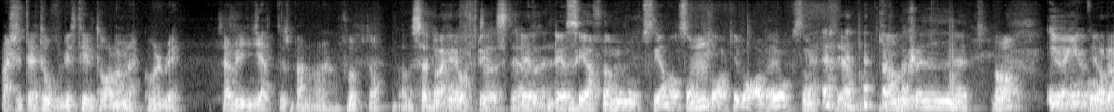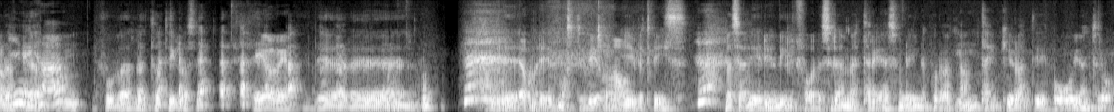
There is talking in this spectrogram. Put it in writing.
arkitektoniskt tilltalande. Kommer det bli. Så det blir jättespännande att få upp dem. Ja, sen är det oftast en, Det, det ser jag fram emot att se något sånt Mm. tak i Varberg också. ja, Kanske i Ja, Göingegården. Ja, ja. Mm. får väl ta till oss det. det gör vi. Det är, eh, det, ja, men det måste vi ha Ja. givetvis. Men sen är det ju en villfarelse där med trä som du är inne på. Då, att man tänker ju att det går ju inte då.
